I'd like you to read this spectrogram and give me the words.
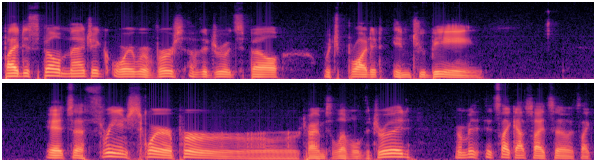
by dispel magic or a reverse of the druid spell which brought it into being. It's a three inch square per times the level of the druid. Remember, it's like outside, so it's like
